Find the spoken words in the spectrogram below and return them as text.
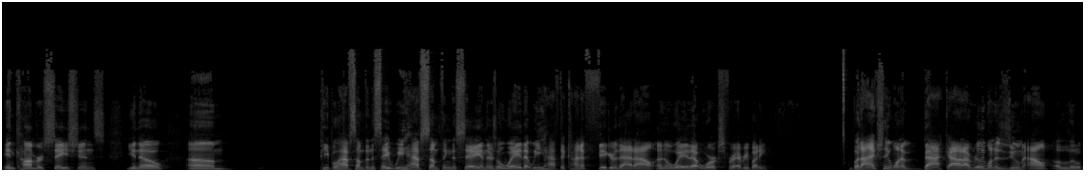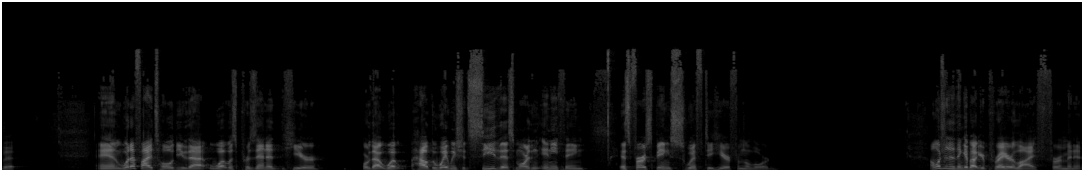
in conversations, you know. Um, people have something to say, we have something to say, and there's a way that we have to kind of figure that out in a way that works for everybody. But I actually want to back out, I really want to zoom out a little bit. And what if I told you that what was presented here, or that what, how the way we should see this more than anything, is first being swift to hear from the Lord? I want you to think about your prayer life for a minute.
